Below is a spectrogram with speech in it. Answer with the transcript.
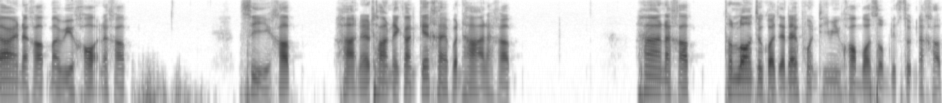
ได้นะครับ มาวิเคราะห์นะครับสี่ครับหาแนวทางในการแก้ไขปัญหานะครับห้านะครับทดลองจนกว่าจะได้ผลที่มีความเหมาะสมที่สุดนะครับ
